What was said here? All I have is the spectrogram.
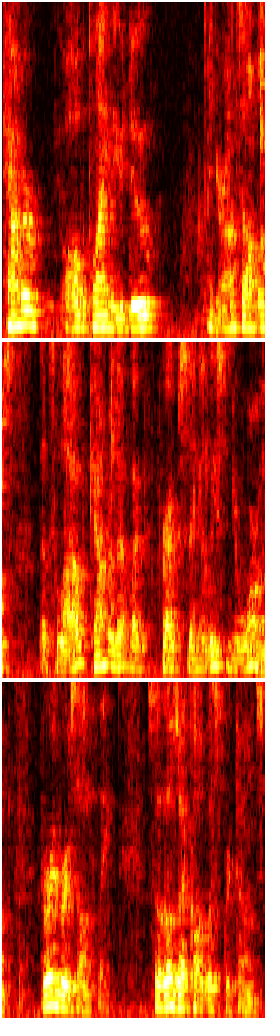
counter all the playing that you do in your ensembles that's loud, counter that by practicing, at least in your warm-up, very, very softly. So those I call whisper tones.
